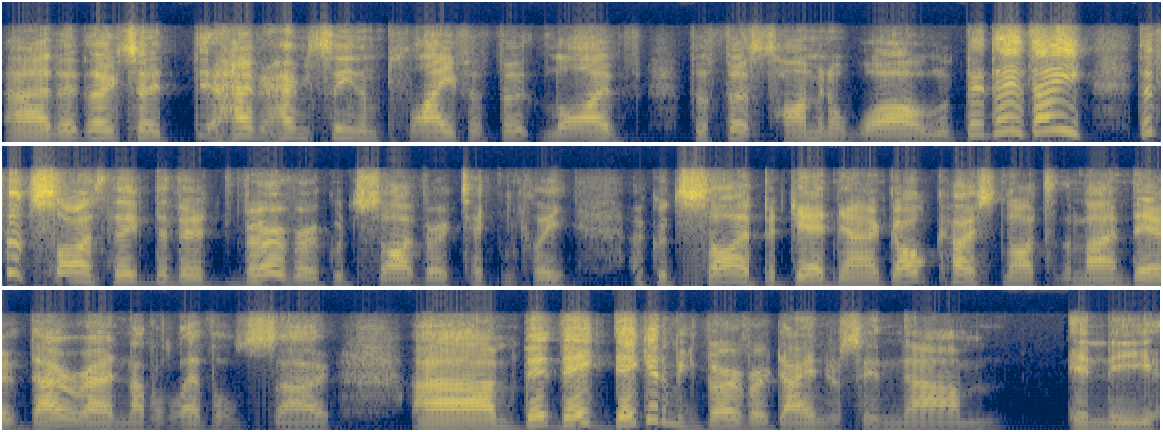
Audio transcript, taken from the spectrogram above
uh, they, they, so having, having seen them play for, for, live for the first time in a while, look, they they, they they've got signs. They, they're a very very good side, very technically a good side. But yeah, now Gold Coast Knights at the moment they're they're at another level. So um, they they they're going to be very very dangerous in um, in the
